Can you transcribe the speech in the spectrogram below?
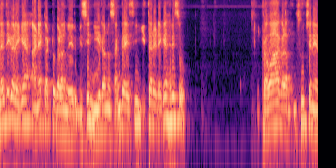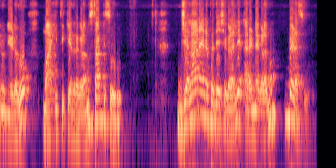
ನದಿಗಳಿಗೆ ಅಣೆಕಟ್ಟುಗಳನ್ನು ನಿರ್ಮಿಸಿ ನೀರನ್ನು ಸಂಗ್ರಹಿಸಿ ಇತರೆಡೆಗೆ ಹರಿಸು. ಪ್ರವಾಹಗಳ ಮುನ್ಸೂಚನೆಯನ್ನು ನೀಡಲು ಮಾಹಿತಿ ಕೇಂದ್ರಗಳನ್ನು ಸ್ಥಾಪಿಸುವುದು. ಜಲಾನಯನ ಪ್ರದೇಶಗಳಲ್ಲಿ ಅರಣ್ಯಗಳನ್ನು ಬೆಳೆಸುವುದು.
